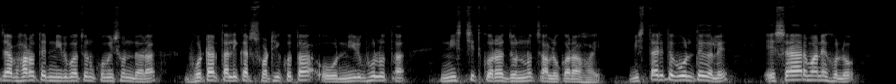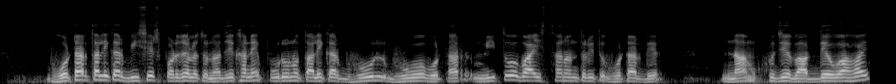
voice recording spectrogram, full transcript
যা ভারতের নির্বাচন কমিশন দ্বারা ভোটার তালিকার সঠিকতা ও নির্ভুলতা নিশ্চিত করার জন্য চালু করা হয়। বিস্তারিত বলতে গেলে, এসআইআর মানে হলো ভোটার তালিকার বিশেষ পর্যালোচনা, যেখানে পুরনো তালিকার ভুল, ভুয়ো ভোটার, মৃত বা স্থানান্তরিত ভোটারদের নাম খুঁজে বাদ দেওয়া হয়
